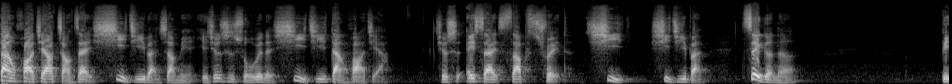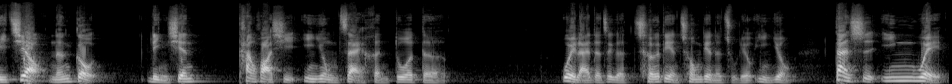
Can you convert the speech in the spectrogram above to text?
氮化镓长在细基板上面，也就是所谓的细基氮化镓，就是 Si Substrate 细细基板。这个呢？比较能够领先碳化矽应用在很多的未来的这个车电充电的主流应用，但是因为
